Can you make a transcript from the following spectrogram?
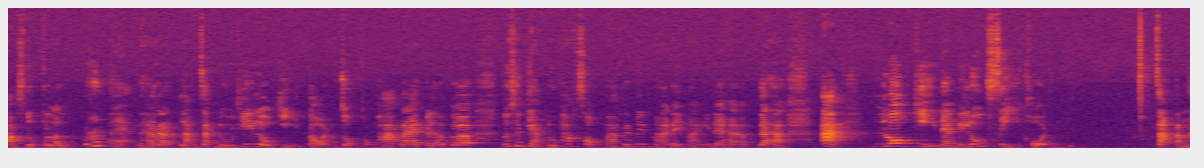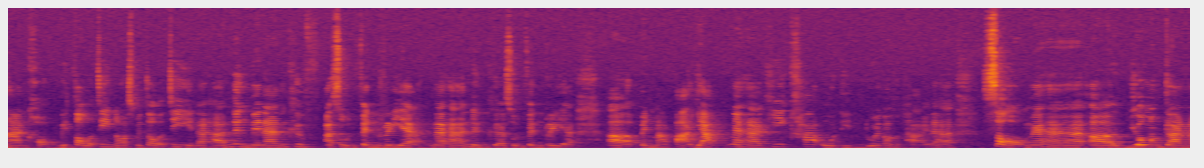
ความสนุกคนละรูปแบบนะคะหลังจากดูที่โลกีตอนจบของภาคแรกไปแล้วก็รู้สึกอยากดูภาคสองมากรีบๆมาได้ไหมนะคะนะคะอะโลกีเนี่ยมีลูกสี่คน จากตำนานของ mythology Norse mythology นะคะหนึ่งในนั้นคืออสูรเฟนเรียนะคะหนึ่งคืออสูรเฟนเรียเป็นหมาป่ายักษ์นะคะที่ฆ่าโอดินด้วยตอนสุดท้ายนะคะสองนะคะเอ่อโยมังกัน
